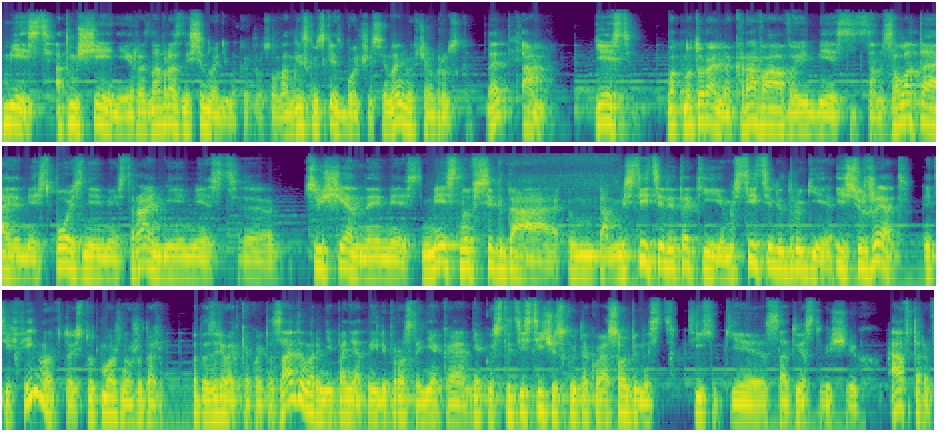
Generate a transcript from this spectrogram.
месть, отмщение и разнообразные синонимы к этому слову. В английском языке есть больше синонимов, чем в русском. Да? Там есть вот натурально кровавая месть, там золотая месть, поздняя месть, ранняя месть, э, священная месть, месть навсегда, там мстители такие, мстители другие. И сюжет этих фильмов, то есть тут можно уже даже подозревать какой-то заговор непонятный или просто некая, некую статистическую такую особенность психики соответствующих авторов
